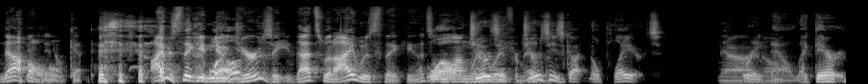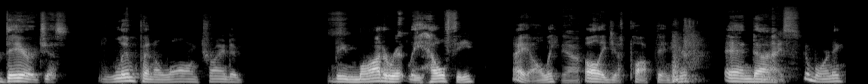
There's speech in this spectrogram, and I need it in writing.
No, they don't count. I was thinking well, New Jersey. That's what I was thinking. That's well, a long Jersey, way away from Jersey's got no players no, right now. Like they're they're just limping along, trying to be moderately healthy. Hey, Ollie. Yeah. Ollie just popped in here. And uh, nice. good morning.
